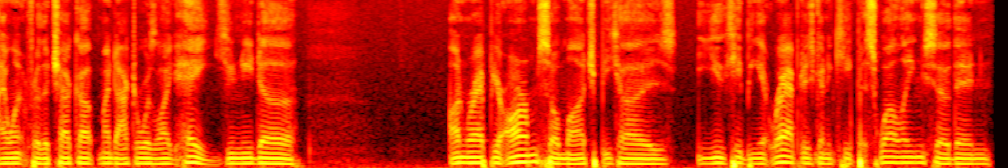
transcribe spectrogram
I went for the checkup, my doctor was like, hey, you need to unwrap your arm so much because you keeping it wrapped is going to keep it swelling. So then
